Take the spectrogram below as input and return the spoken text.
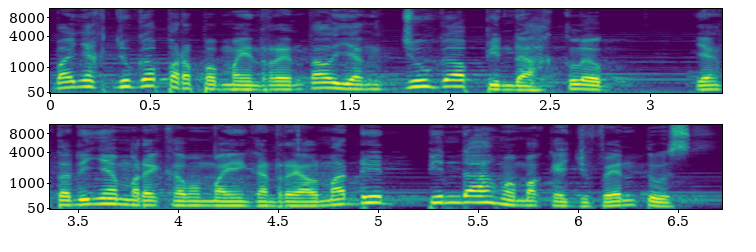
banyak juga para pemain rental yang juga pindah klub. Yang tadinya mereka memainkan Real Madrid, pindah memakai Juventus.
